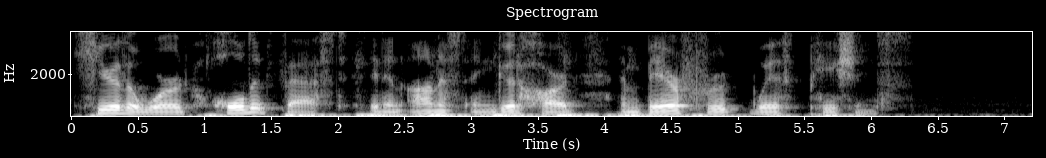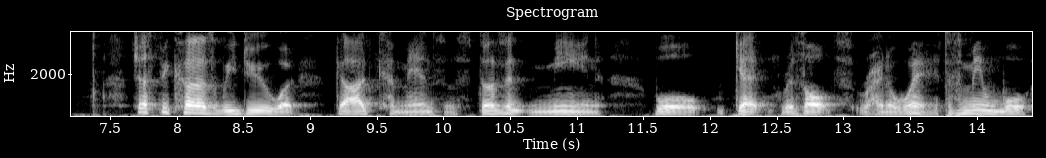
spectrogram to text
hear the word, hold it fast in an honest and good heart, and bear fruit with patience. Just because we do what God commands us doesn't mean we'll get results right away. It doesn't mean we'll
